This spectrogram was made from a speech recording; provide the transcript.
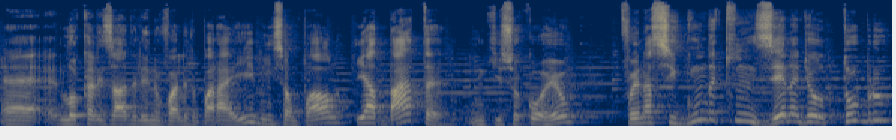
é, localizada ali no Vale do Paraíba, em São Paulo. E a data em que isso ocorreu foi na segunda quinzena de outubro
